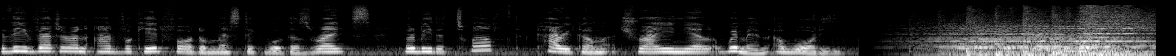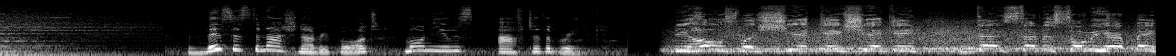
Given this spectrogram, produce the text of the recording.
The veteran advocate for domestic workers' rights will be the 12th CARICOM Triennial Women Awardee. This is the National Report. More news after the break. The house was shaking, shaking. Then suddenly saw we hear bang,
